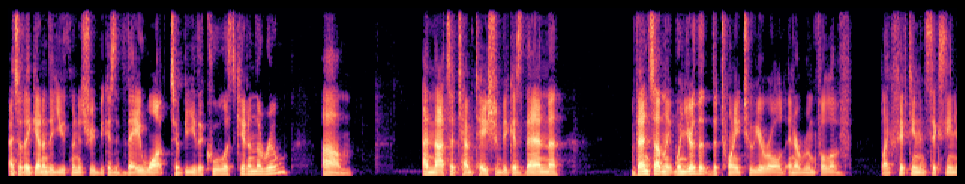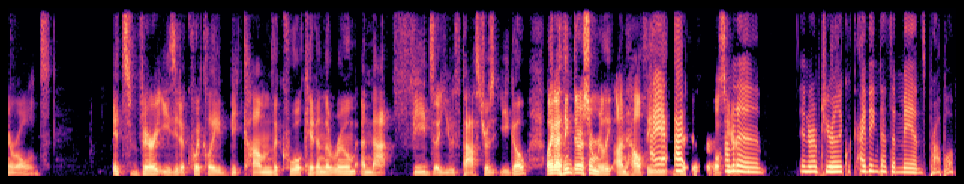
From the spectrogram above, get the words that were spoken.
And so they get into youth ministry because they want to be the coolest kid in the room. Um, and that's a temptation because then then suddenly when you're the, the 22 year old in a room full of like 15 and 16 year olds it's very easy to quickly become the cool kid in the room and that feeds a youth pastor's ego. Like i think there are some really unhealthy I, I, circles i'm gonna interrupt you really quick. I think that's a man's problem.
